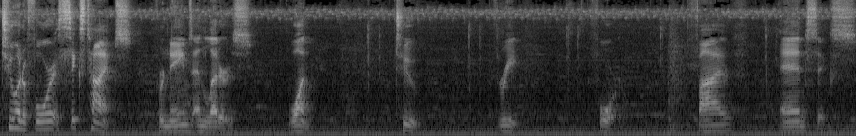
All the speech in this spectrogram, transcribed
Two and a four, six times for names and letters. One, two, three, four, five, and six.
